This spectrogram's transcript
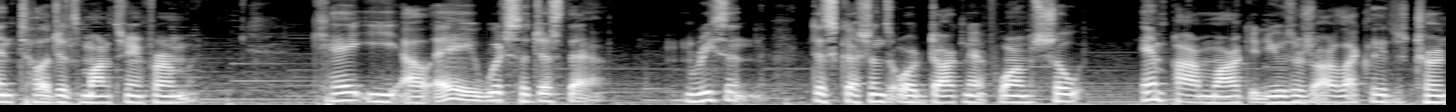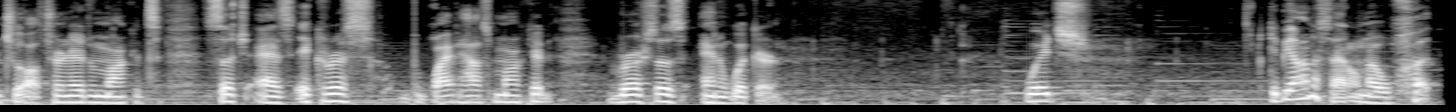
intelligence monitoring firm KELA, which suggests that recent discussions or darknet forums show Empire market users are likely to turn to alternative markets such as Icarus, the White House Market, Versus, and Wicker. Which, to be honest, I don't know what.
